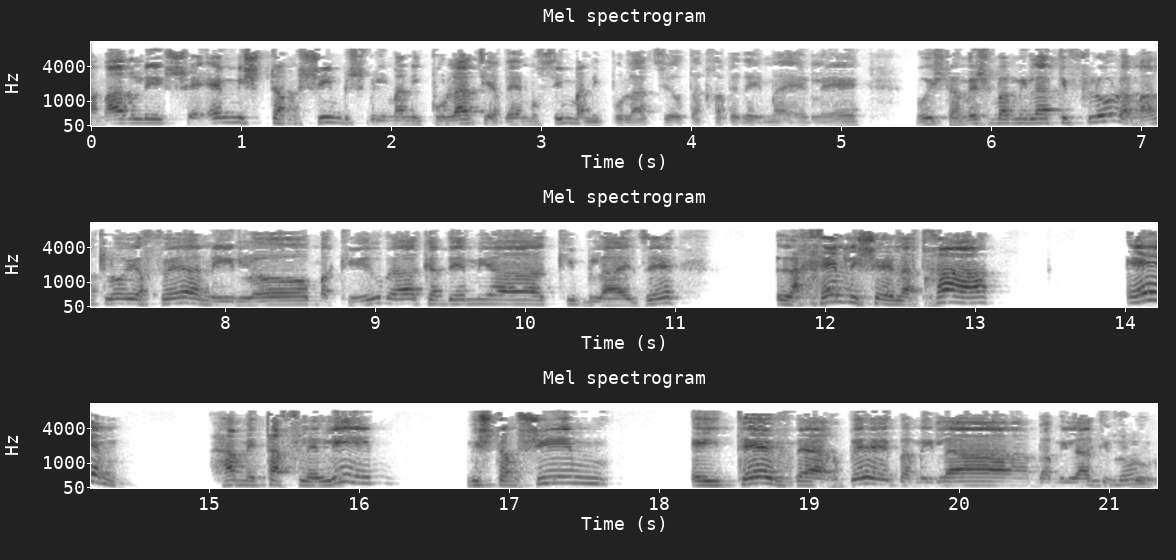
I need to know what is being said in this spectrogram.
אמר לי שהם משתמשים בשביל מניפולציה, והם עושים מניפולציות, החברים האלה, והוא השתמש במילה תפלול, אמרת לו, יפה, אני לא מכיר, והאקדמיה קיבלה את זה. לכן לשאלתך, הם, המתפללים, משתמשים היטב והרבה במילה, במילה תפלול.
